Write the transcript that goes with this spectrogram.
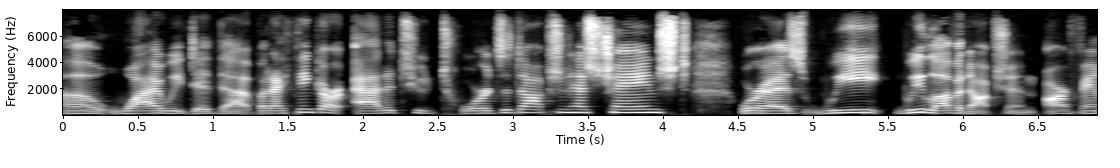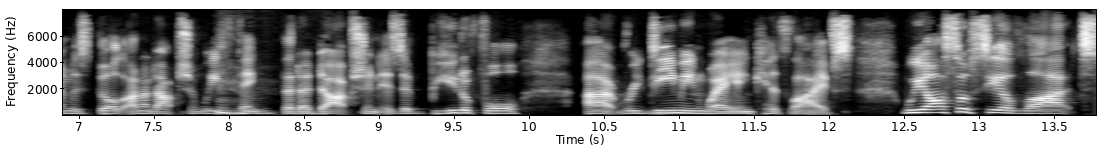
uh, why we did that. But I think our attitude towards adoption has changed. Whereas we we love adoption, our family's built on adoption. We think that adoption is a beautiful uh, redeeming way in kids' lives. We also see a lot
